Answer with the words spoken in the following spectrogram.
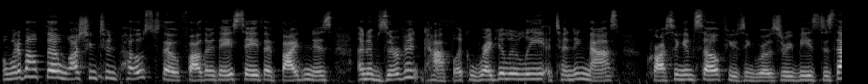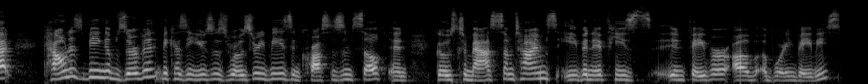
And what about the Washington Post, though, Father? They say that Biden is an observant Catholic, regularly attending Mass, crossing himself, using rosary beads. Does that count as being observant because he uses rosary beads and crosses himself and goes to Mass sometimes, even if he's in favor of aborting babies?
